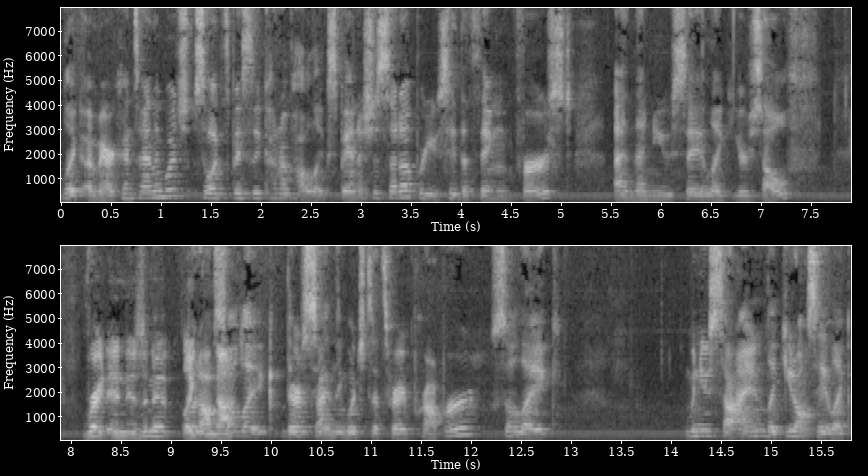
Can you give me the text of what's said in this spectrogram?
like American Sign Language. So it's basically kind of how like Spanish is set up, where you say the thing first, and then you say like yourself. Right, and isn't it like but also not like there's sign language that's very proper. So like when you sign, like you don't say like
